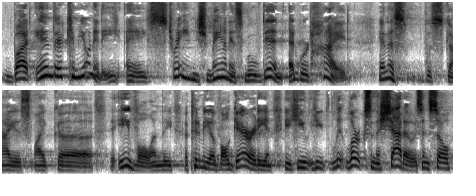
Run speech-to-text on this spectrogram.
But in their community, a strange man has moved in, Edward Hyde. And this, this guy is like uh, evil and the epitome of vulgarity, and he, he, he lurks in the shadows. And so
